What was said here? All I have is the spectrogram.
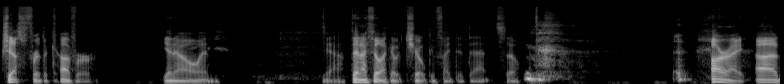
just for the cover, you know, and yeah, then I feel like I would choke if I did that. So, all right. Uh,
